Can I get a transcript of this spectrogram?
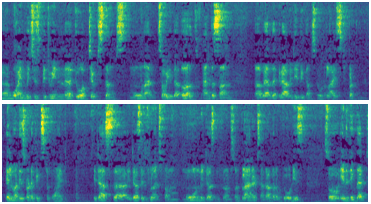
uh, point which is between uh, two objects, the moon and sorry, the Earth and the Sun, uh, where the gravity becomes neutralized. But L1 is not a fixed point. It has uh, it has influence from moon, it has influence from planets and other bodies. So anything that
